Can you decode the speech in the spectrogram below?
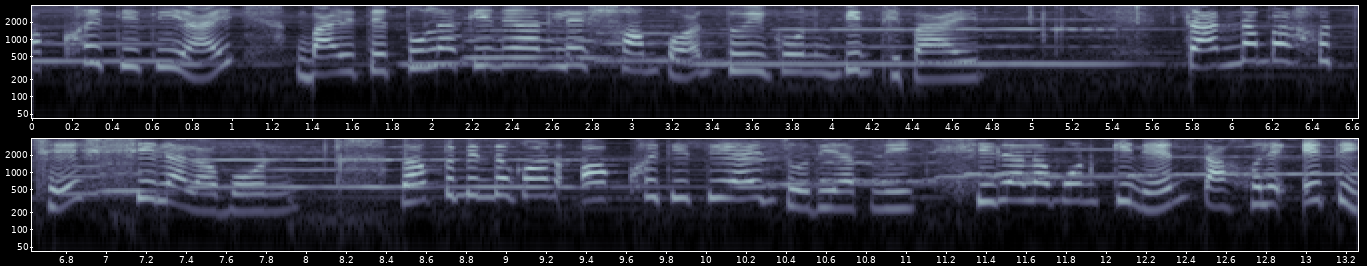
অক্ষয় তৃতীয়ায় বাড়িতে তুলা কিনে আনলে সম্পদ দুই গুণ বৃদ্ধি পায়। চার নাম্বার হচ্ছে শিলা লবণ। ভক্তবৃন্দগণ অক্ষয় তৃতীয়ায় যদি আপনি শিলালবণ কিনেন, তাহলে এটি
